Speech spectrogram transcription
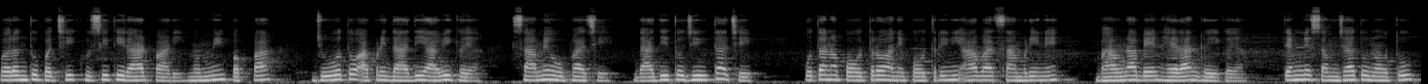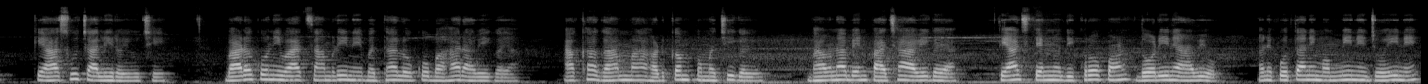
પરંતુ પછી ખુશીથી રાડ પાડી, મમ્મી, પપ્પા, જુઓ તો આપણી દાદી આવી ગયા, સામે ઊભા છે. દાદી તો જીવતા છે પોતાના પૌત્ર અને પૌત્રીની આ વાત સાંભળીને ભાવનાબેન હેરાન રહી ગયા. તેમને સમજાતું નહોતું કે આ શું ચાલી રહ્યું છે. બાળકોની વાત સાંભળીને બધા લોકો બહાર આવી ગયા. આખા ગામમાં હડકંપ મચી ગયો. ભાવનાબેન પાછા આવી ગયા. ત્યાં જ તેમનો દીકરો પણ દોડીને આવ્યો અને પોતાની મમ્મીને જોઈને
